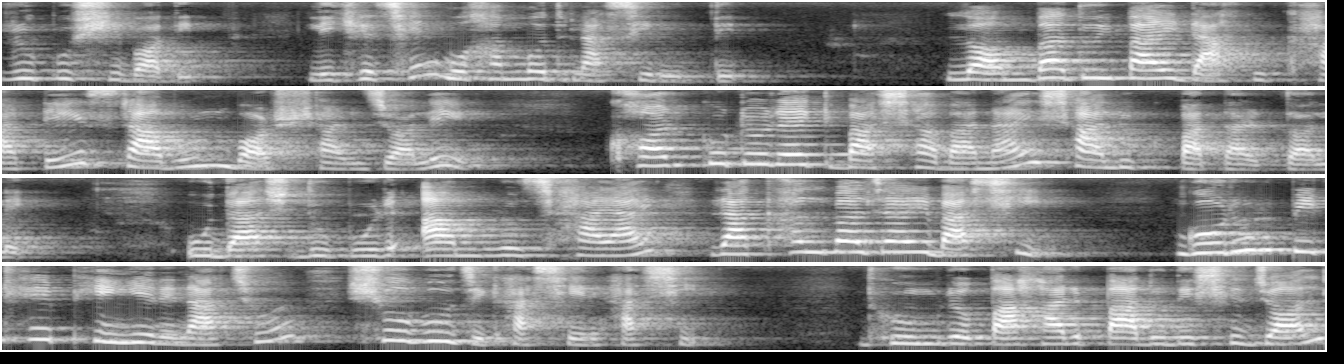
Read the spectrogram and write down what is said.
রূপসী বদ্বীপ। লিখেছেন মোহাম্মদ নাসির উদ্দিন। লম্বা দুই পায়ে ডাহুক খাটে শ্রাবণ বর্ষার জলে, খড়কুটোর এক বাসা বানায় শালুক পাতার তলে। উদাস দুপুর আম্র ছায়ায় রাখাল বাজায় বাঁশি, গরুর পিঠে ফিঙের নাচন সবুজ ঘাসের হাসি। ধূম্র পাহাড় পাদদেশে জল,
